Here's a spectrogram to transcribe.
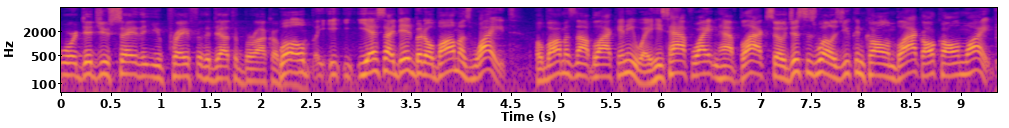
or did you say that you pray for the death of Barack Obama? well, yes, I did, but Obama's white. Obama's not black anyway. He's half white and half black. So just as well as you can call him black, I'll call him white.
